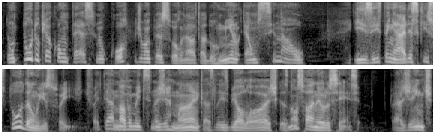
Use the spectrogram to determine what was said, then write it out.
Então tudo que acontece no corpo de uma pessoa quando ela está dormindo é um sinal. E existem áreas que estudam isso aí. A gente vai ter a nova medicina germânica, as leis biológicas, não só a neurociência. Para a gente,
